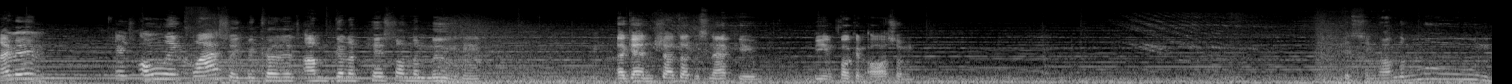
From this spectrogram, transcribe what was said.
I mean, it's only classic because it's I'm gonna piss on the moon. Mm-hmm. Again, shouts out to Snapcube being fucking awesome. Pissing on the moon.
